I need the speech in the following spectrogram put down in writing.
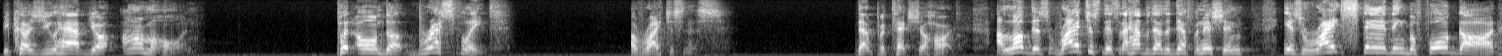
because you have your armor on. Put on the breastplate of righteousness that protects your heart. I love this. Righteousness, and I have this as a definition, is right standing before God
